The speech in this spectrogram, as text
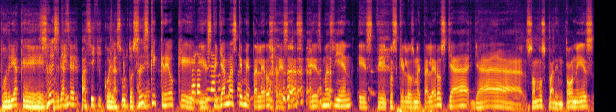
podría que ¿Sabes podría qué? ser pacífico el asunto ¿Sabes también. qué? Creo que Pero este ya más que metaleros fresas es más bien este pues que los metaleros ya ya somos cuarentones,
